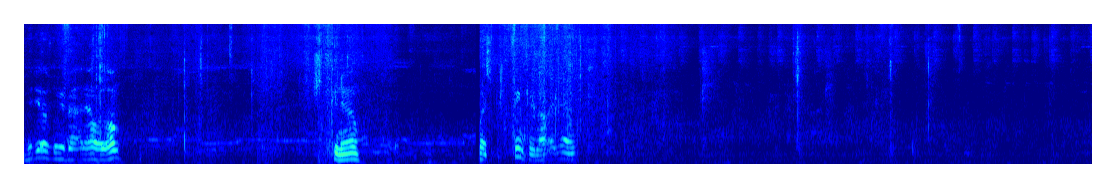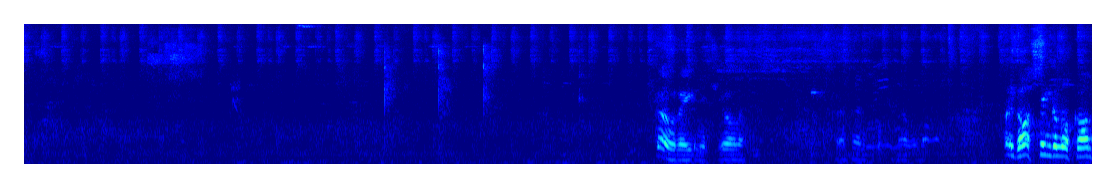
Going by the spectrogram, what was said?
The video's going to be about an hour long. You know. Let's think about it now. Got over eating it, surely. I've had a fucking hell of it. Well, you got a single look on.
